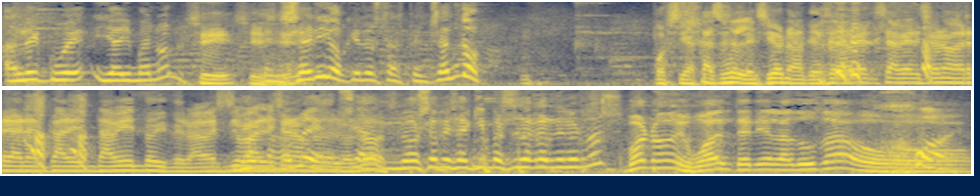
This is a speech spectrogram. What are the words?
a Lecue y a Imanol? Sí, sí, ¿En sí. serio? ¿Qué lo estás pensando? Por si acaso se lesiona, que se se había lesionado Herrera en el calentamiento, y dice, a ver si se va a lesionar uno de o los sea, dos. ¿no sabes a quién vas a sacar de los dos? Bueno, igual tenía la duda o,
